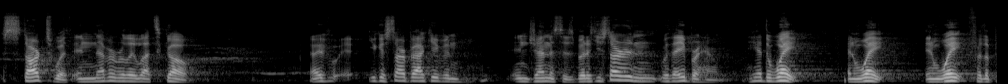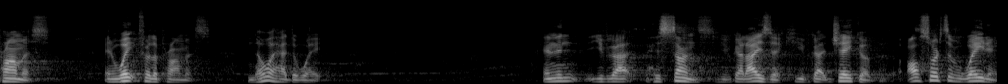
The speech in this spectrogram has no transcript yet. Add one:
starts with and never really lets go. Now, if, you can start back even in Genesis, but if you started in, with Abraham, he had to wait and wait and wait for the promise and wait for the promise. Noah had to wait. And then you've got his sons, you've got Isaac, you've got Jacob, all sorts of waiting.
